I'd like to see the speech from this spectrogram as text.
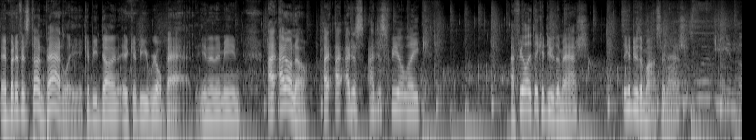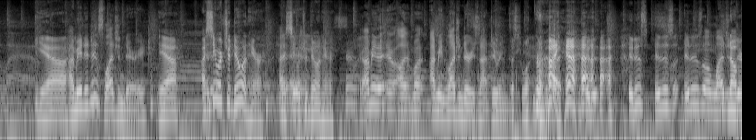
Eh, But if it's done badly, it could be done. It could be real bad. You know what I mean? I, I don't know. I, I, I just I just feel like I feel like they could do the mash. They could do the monster mash. Yeah. I mean, it is legendary. Yeah. I see what you're doing here. I see what you're doing here. I mean, it, uh, I mean, Legendary's not doing this one. Right. it is, it is, it is a legendary no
